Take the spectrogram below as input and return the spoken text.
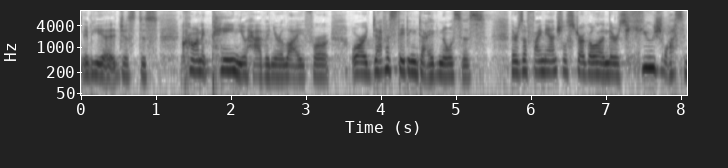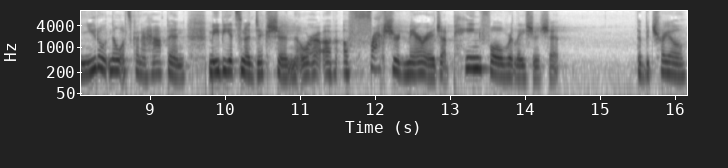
Maybe uh, just this chronic pain you have in your life or, or a devastating diagnosis. There's a financial struggle and there's huge loss and you don't know what's going to happen. Maybe it's an addiction or a, a fractured marriage, a painful relationship, the betrayal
